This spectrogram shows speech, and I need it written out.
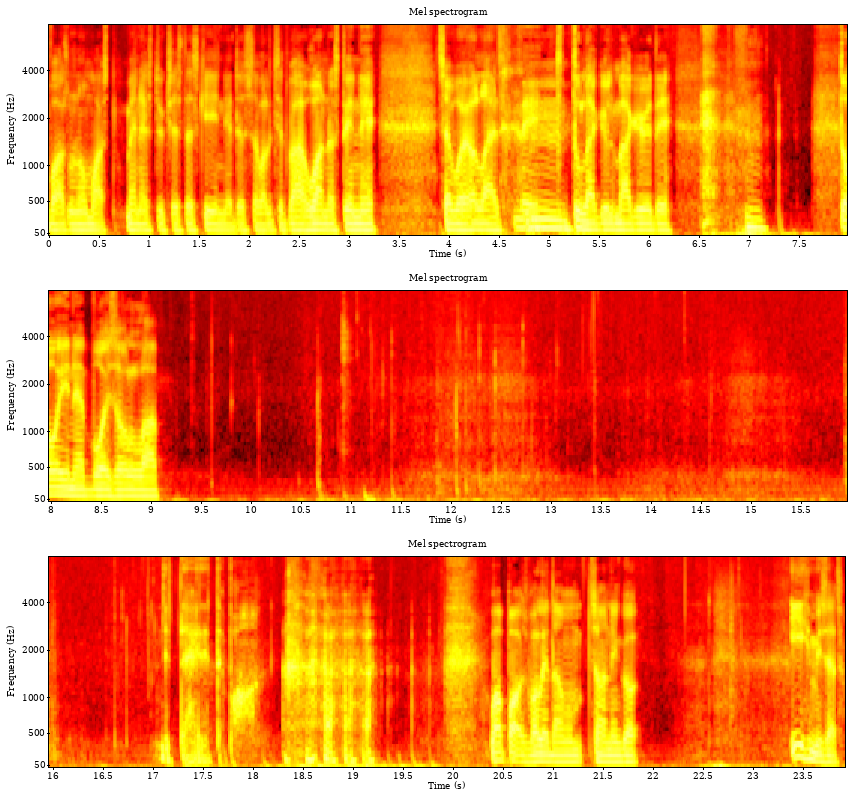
vaan sun omasta menestyksestä kiinni, että jos sä valitset vähän huonosti, niin se voi olla, että Niin. t- tulee kylmää kyytiä. Toinen voisi olla Nyt te heititte pahaa. Vapaus valita, se on niinku ihmiset.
